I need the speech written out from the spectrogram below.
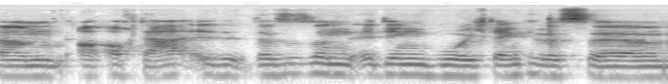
ähm, auch, auch, da, äh, das ist so ein Ding, wo ich denke, dass äh,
